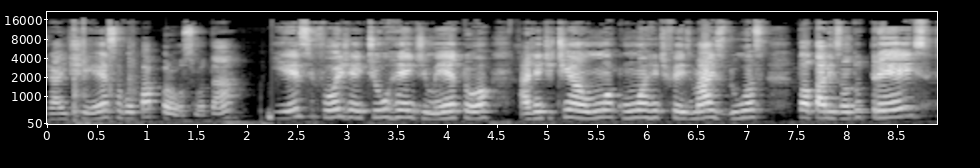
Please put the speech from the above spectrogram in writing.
Já enchi essa, vou para a próxima, tá? E esse foi, gente, o rendimento, ó. A gente tinha uma, com uma a gente fez mais duas, totalizando três.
